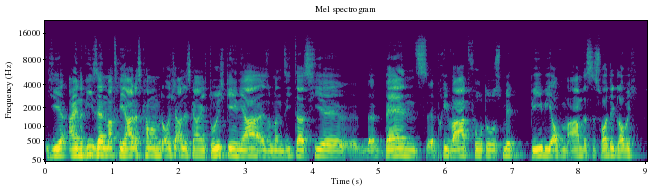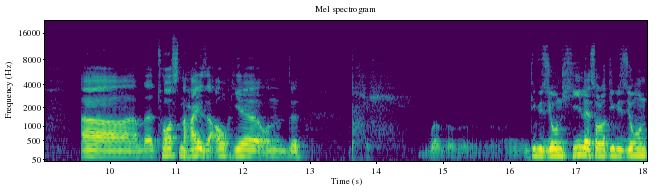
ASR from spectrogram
hier ein riesen Material, das kann man mit euch alles gar nicht durchgehen. Ja, also man sieht das hier, äh, Bands, äh, Privatfotos mit Baby auf dem Arm. Das ist heute, glaube ich, äh, Thorsten Heise auch hier und äh, Division Chile, es soll auch Division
